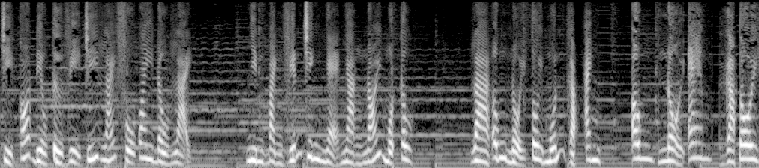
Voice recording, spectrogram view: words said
Chỉ có điều từ vị trí lái phụ quay đầu lại. Nhìn Bành Viễn Trinh nhẹ nhàng nói một câu. Là ông nội tôi muốn gặp anh. Ông nội em, gặp tôi.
